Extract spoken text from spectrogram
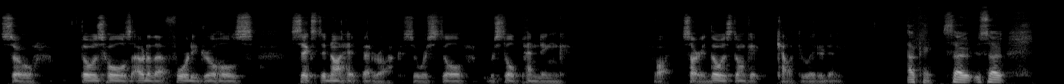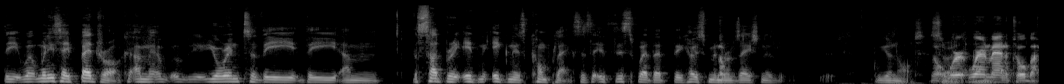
So those holes out of that 40 drill holes, six did not hit bedrock. So we're still we're still pending. Well, sorry, those don't get calculated in. Okay, so so the when you say bedrock, I mean you're into the the um the Sudbury Igneous complex. Is is this where the, the host mineralization is? You're not. No, sorry. we're we're in Manitoba.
